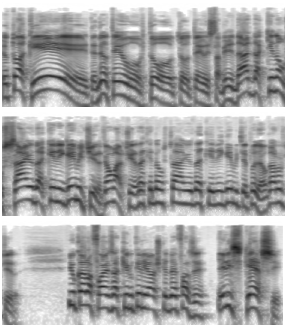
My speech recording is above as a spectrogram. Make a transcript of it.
Eu estou aqui, entendeu? Tenho, tô, tô, tenho estabilidade, daqui não saio, daqui ninguém me tira. Tem uma marchinha, daqui não saio, daqui ninguém me tira. Pois é, o cara não tira. E o cara faz aquilo que ele acha que deve fazer. Ele esquece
